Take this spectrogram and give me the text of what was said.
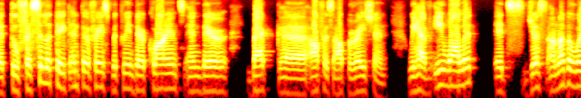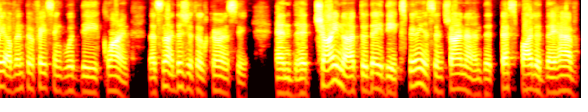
uh, to facilitate interface between their clients and their back uh, office operation. We have e-wallet. It's just another way of interfacing with the client. That's not digital currency. And uh, China today, the experience in China and the test pilot they have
